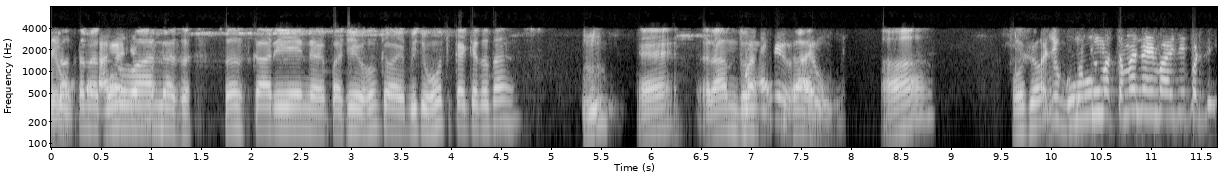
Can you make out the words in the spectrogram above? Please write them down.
તો તમે ગુણવાન. ને સંસ્કારી ને પછી શું કહેવાય? બીજું હું કઈ કહેતા હતા હે? રામધૂન. હા? હજુ ગુણવાનમાં તમે નહીં માહિતી પડતી.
